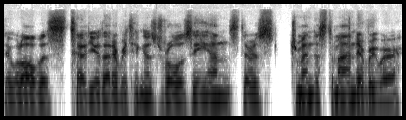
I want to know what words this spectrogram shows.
they will always tell you that everything is rosy and there's tremendous demand everywhere.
